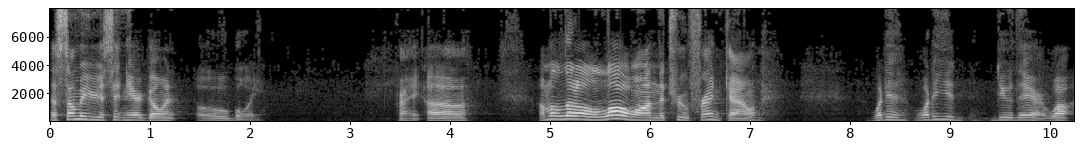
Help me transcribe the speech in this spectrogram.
Now, some of you are sitting here going, oh boy. Right? Uh, I'm a little low on the true friend count. What do, what do you do there? Well,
